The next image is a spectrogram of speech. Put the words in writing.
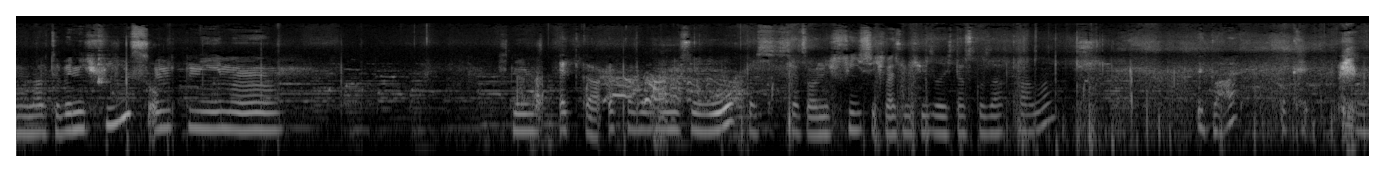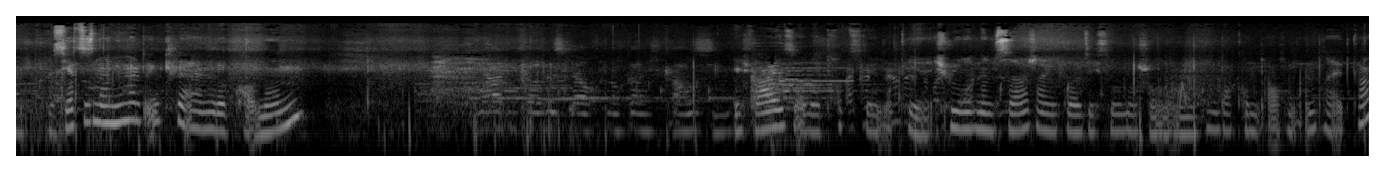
Oh, Leute, bin ich fies und nehme. Ich nehme Edgar. Edgar ich nicht so hoch. Das ist jetzt auch nicht fies. Ich weiß nicht, wieso ich das gesagt habe. Egal. Okay. Bis jetzt ist noch niemand in Clan gekommen. Ja, die Folge ist ja auch noch gar nicht draußen. Ich weiß, aber trotzdem, okay. Ich spiele mit einem Search, eigentlich wollte ich Solo schon machen. Da kommt auch ein anderer Edgar.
